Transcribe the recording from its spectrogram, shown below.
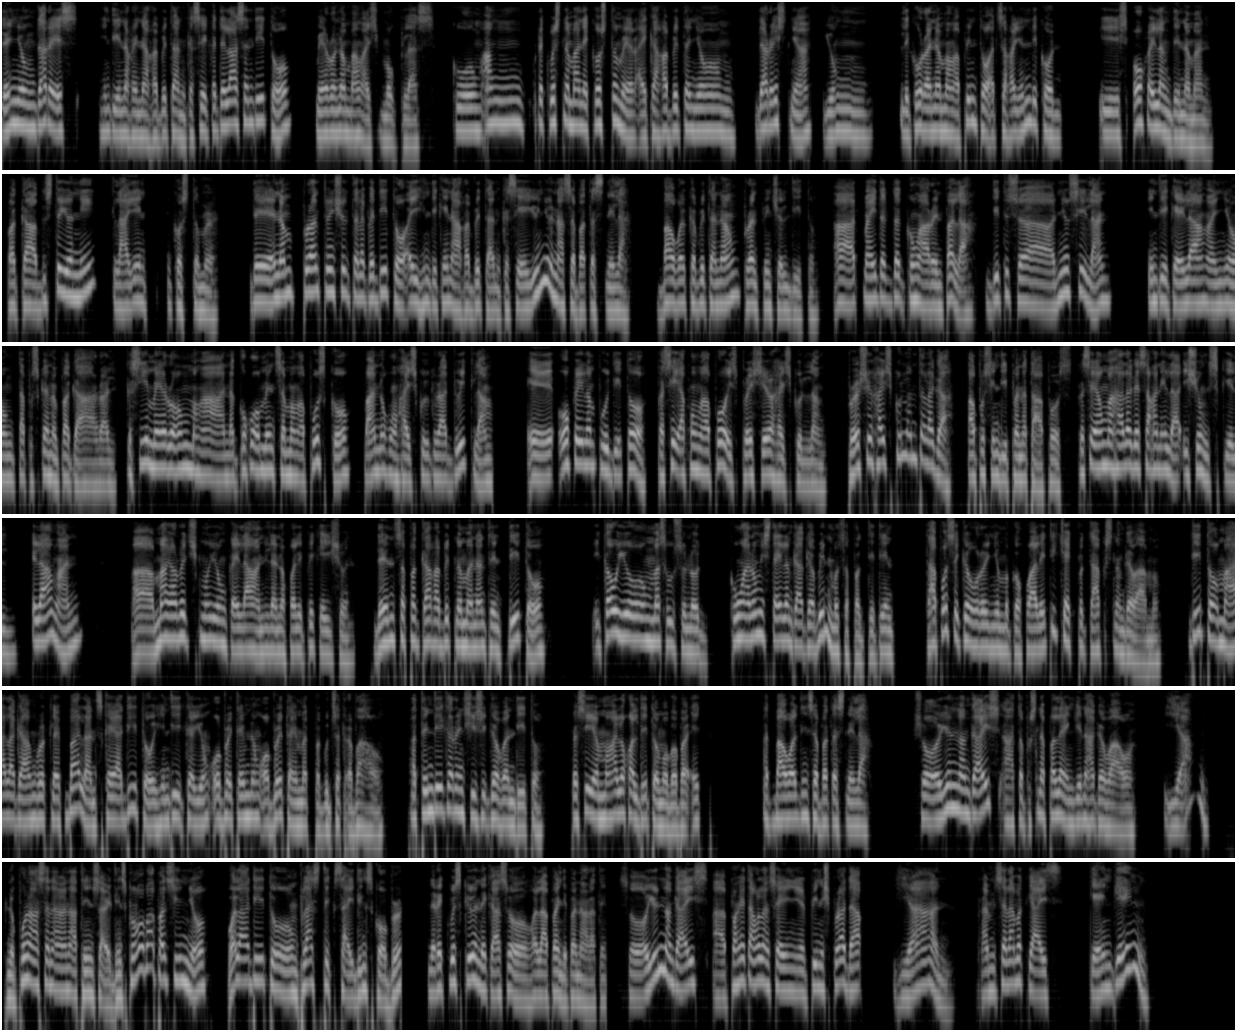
Then yung rest, hindi na kinakabitan kasi kadalasan dito, meron ng mga smoke glass. Kung ang request naman ni customer ay kakabitan yung rest niya, yung likuran ng mga pinto at saka yung likod, is okay lang din naman. Pagka gusto yun ni client, customer. Then, ang front windshield talaga dito ay hindi kinakabitan kasi yun yung nasa batas nila. Bawal kabitan ng front windshield dito. At may dagdag ko nga rin pala, dito sa New Zealand, hindi kailangan yung tapos ka ng pag-aaral. Kasi mayroong mga nagko-comment sa mga post ko, paano kung high school graduate lang, eh okay lang po dito. Kasi ako nga po is first year high school lang. First year high school lang talaga, tapos hindi pa natapos. Kasi ang mahalaga sa kanila is yung skill. Kailangan, ah ma-reach mo yung kailangan nila na qualification. Then sa pagkakabit naman ng tint dito, ikaw yung masusunod kung anong style ang gagawin mo sa pagtitint. Tapos ikaw rin yung magka-quality check pagtapos ng gawa mo. Dito, mahalaga ang work-life balance kaya dito hindi ka yung overtime ng overtime at pagod sa trabaho. At hindi ka rin sisigawan dito. Kasi ang mga lokal dito mababait. At bawal din sa batas nila. So, yun lang guys. Ah, tapos na pala yung ginagawa ko. Yan. Pinupunasan na natin sidings. Kung mapapansin nyo, wala dito ang plastic sidings cover. Na-request ko yun eh, kaso wala pa, hindi pa narating. So, yun lang guys. Ah, pakita ko lang sa inyo yung finished product. Yan. Maraming salamat guys. Gang!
